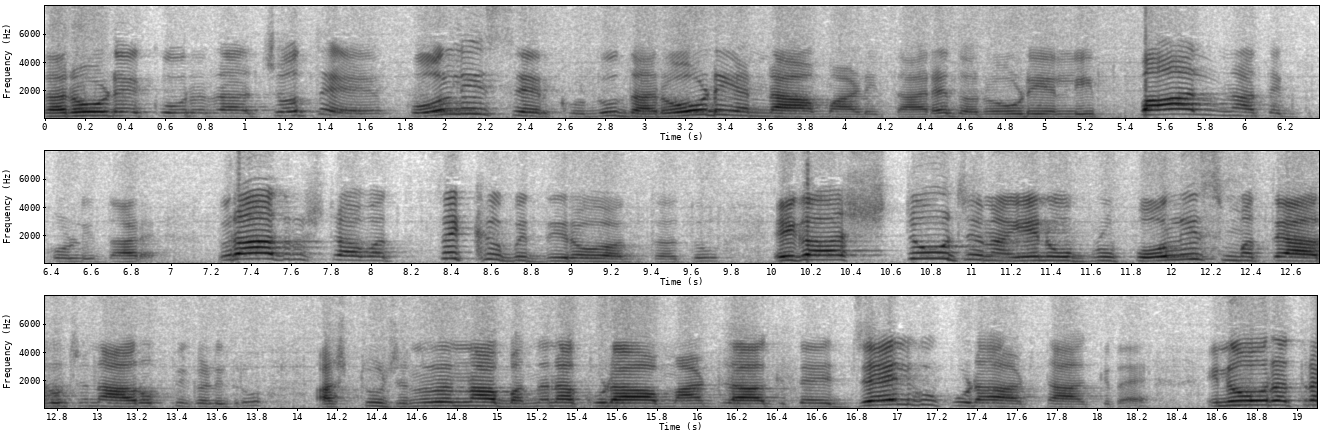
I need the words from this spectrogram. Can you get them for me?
ದರೋಡೆಕೋರರ ಜೊತೆ ಪೊಲೀಸ್ ಸೇರ್ಕೊಂಡು ದರೋಡೆಯನ್ನ ಮಾಡಿದ್ದಾರೆ. ದರೋಡೆಯಲ್ಲಿ ಪಾಲನ್ನ ತೆಗೆದುಕೊಂಡಿದ್ದಾರೆ. ದುರಾದೃಷ್ಟವತ್ ಸಿಕ್ಕು ಬಿದ್ದಿರುವಂತದ್ದು ಈಗ ಅಷ್ಟು ಜನ ಏನು ಒಬ್ರು ಪೊಲೀಸ್ ಮತ್ತೆ ಆರು ಜನ ಆರೋಪಿಗಳಿದ್ರು. ಅಷ್ಟು ಜನರನ್ನ ಬಂಧನ ಕೂಡ ಮಾಡಲಾಗಿದೆ. ಜೈಲ್ಗೂ ಕೂಡ ಅಟ್ಟ ಹಾಕಿದೆ ಹತ್ರ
